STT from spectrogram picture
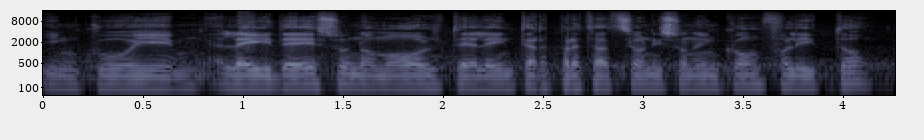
in cui le idee sono molte e le interpretazioni sono in conflitto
